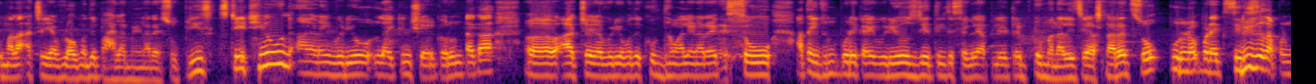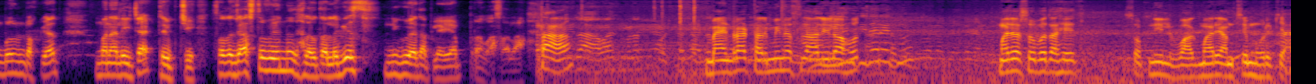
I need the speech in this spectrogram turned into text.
तुम्हाला आजच्या या व्लॉगमध्ये पाहायला मिळणार आहे. सो प्लीज स्टे ट्यून आणि व्हिडिओ लाईक अँड शेअर करून टाका. आजच्या या व्हिडिओमध्ये खूप धमाल येणार आहे. सो आता इथून पुढे काही व्हिडिओज जे येतील ते सगळे आपले ट्रिप टू मनालीचे असणार आहेत. सो पूर्णपणे एक सिरीजच आपण बनवून टाकूयात मनालीच्या ट्रिपची सो आता जास्त वेळ न घालवता लगेच निघूयात आपल्या या प्रवासाला. आता बँड्रा टर्मिनसला आलेलो आहोत. माझ्यासोबत आहेत स्वप्नील वाघमारे आमचे मोरक्या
